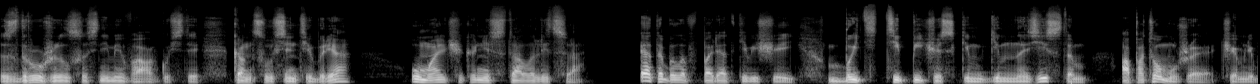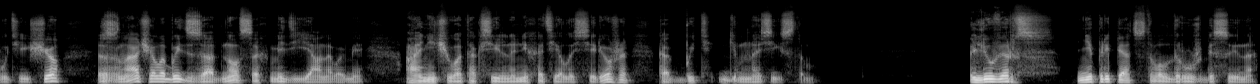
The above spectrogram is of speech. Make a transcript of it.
сдружился с ними в августе. К концу сентября у мальчика не стало лица. Это было в порядке вещей. Быть типическим гимназистом, а потом уже чем-нибудь еще – значило быть заодно с Ахмедьяновыми, а ничего так сильно не хотелось Сереже, как быть гимназистом. Люверс не препятствовал дружбе сына.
